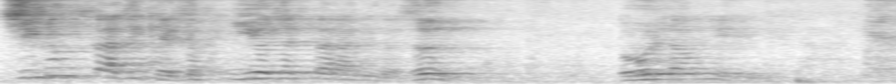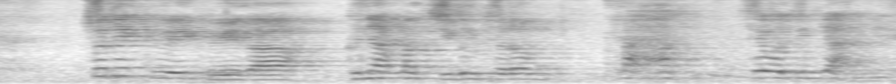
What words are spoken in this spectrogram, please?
지금까지 계속 이어졌다는 것은 놀라운 일입니다. 초대교회 교회가 그냥 막 지금처럼 막 세워진 게 아니에요.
